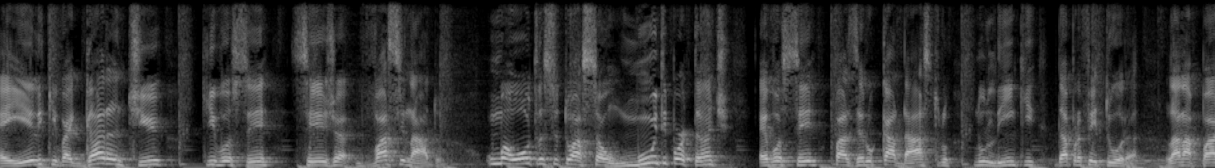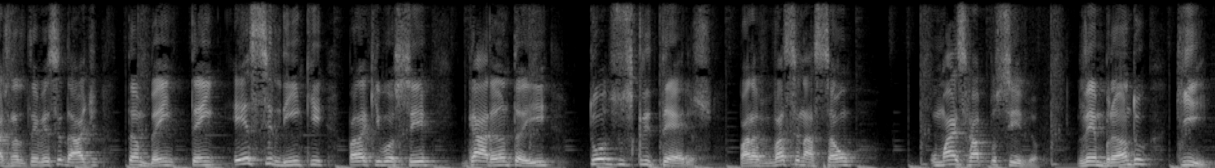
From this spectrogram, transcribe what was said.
É ele que vai garantir que você seja vacinado. Uma outra situação muito importante é você fazer o cadastro no link da prefeitura. Lá na página da TV Cidade também tem esse link para que você garanta aí todos os critérios para vacinação o mais rápido possível. Lembrando que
